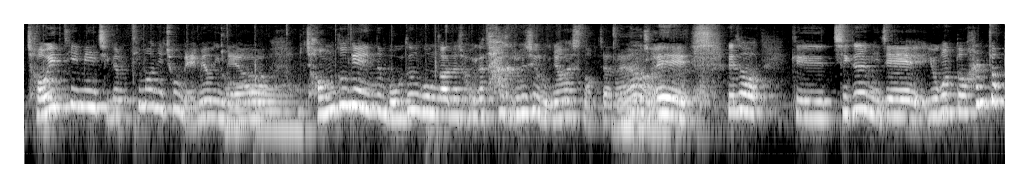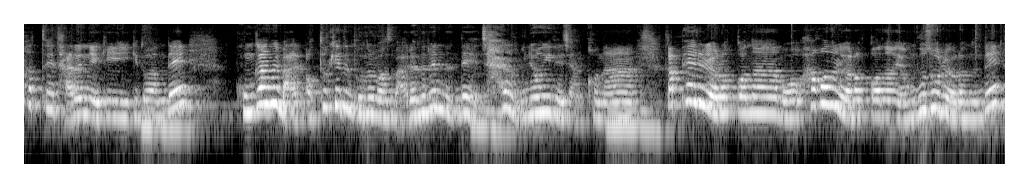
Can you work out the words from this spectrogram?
저희 팀이 지금 팀원이 총 4명인데요. 어. 전국에 있는 모든 공간을 저희가 다 그런 식으로 운영할 수는 없잖아요. 그렇죠. 네. 그래서 그 지금 이제 요건 또 한쪽 파트의 다른 얘기이기도 한데 공간을 마- 어떻게든 돈을 모아서 마련을 했는데 음. 잘 운영이 되지 않거나 음. 카페를 열었거나 뭐 학원을 열었거나 연구소를 열었는데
